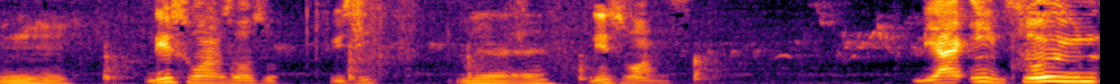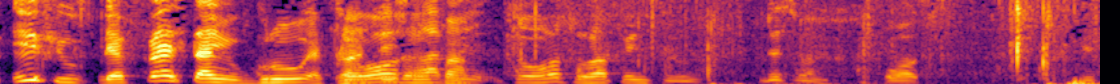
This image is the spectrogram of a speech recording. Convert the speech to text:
Mm-hmm. These ones also, you see, Yeah. these ones, they are in. So you, if you the first time you grow a So what, plantation will farm, happen, so what will happen to this one? what This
